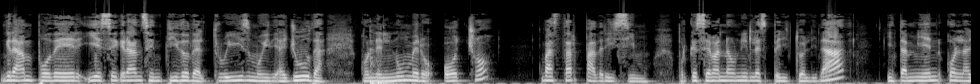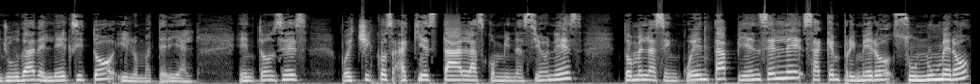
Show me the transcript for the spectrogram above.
gran poder y ese gran sentido de altruismo y de ayuda con el número 8 va a estar padrísimo porque se van a unir la espiritualidad y también con la ayuda del éxito y lo material. Entonces, pues chicos, aquí están las combinaciones, tómenlas en cuenta, piénsenle, saquen primero su número,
